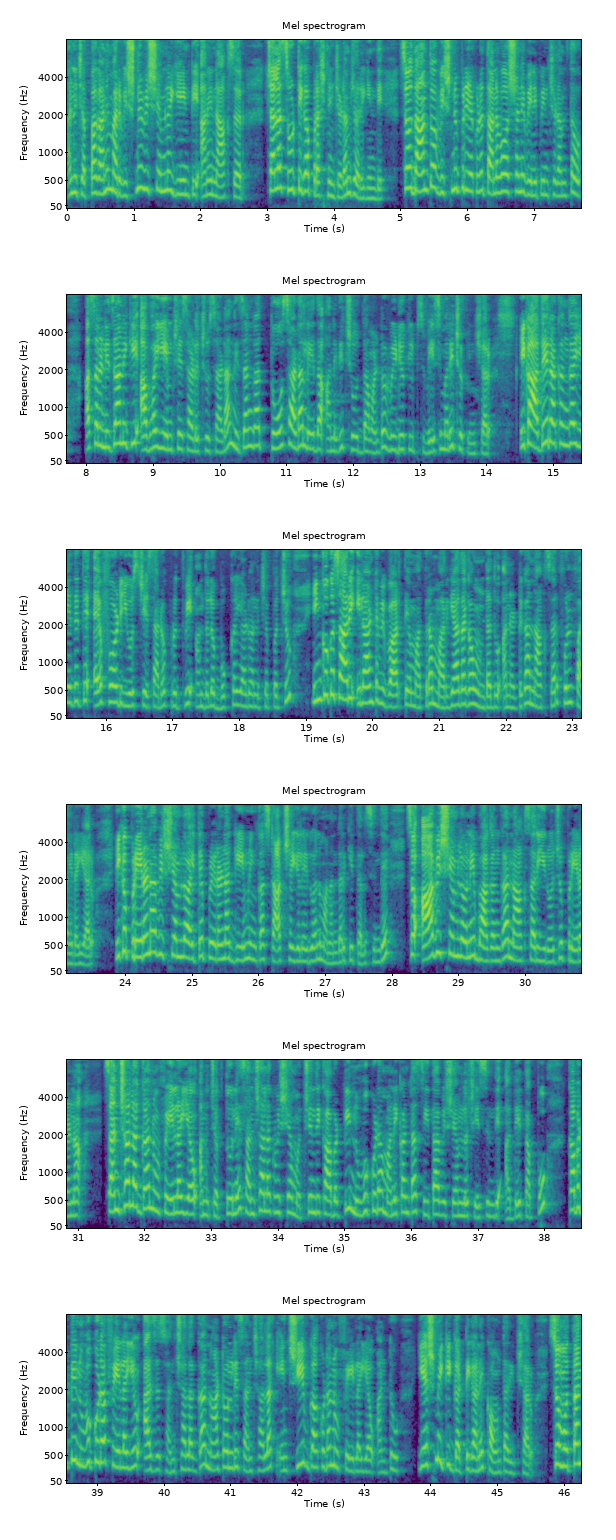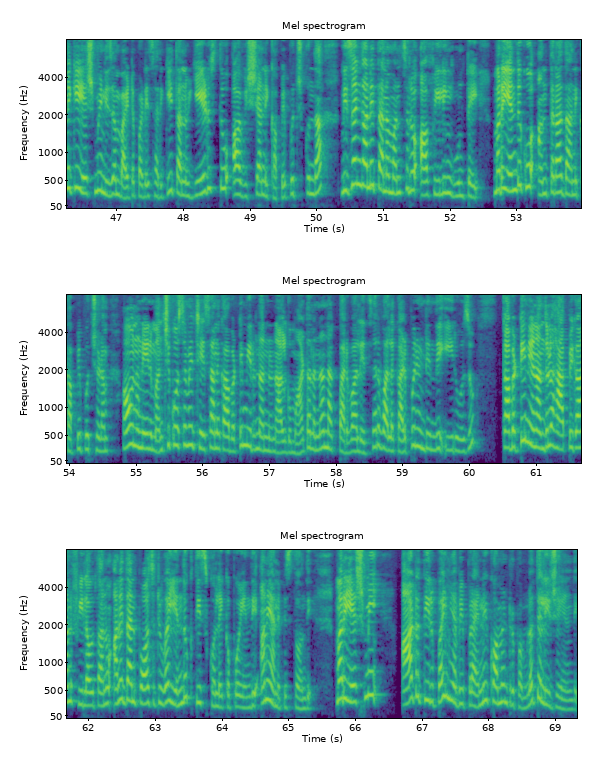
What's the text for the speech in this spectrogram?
అని చెప్పగానే మరి విష్ణు విషయంలో ఏంటి అని నాకు సార్ చాలా సూటిగా ప్రశ్నించడం జరిగింది. సో దాంతో విష్ణుప్రియకుడు తన వర్షాన్ని వినిపించడంతో అసలు నిజానికి అభయ్ ఏం చేశాడో చూసాడా నిజంగా తోసాడా లేదా అనేది చూద్దామంటూ వీడియో క్లిప్స్ వేసి మరీ చూపించారు. ఇక అదే రకంగా ఏదైతే ఎఫ్ వర్డ్ యూజ్ చేశాడో పృథ్వీ అందులో బుక్ అయ్యాడు అని చెప్పొచ్చు. ఇంకొకసారి ఇలాంటివి వార్తే మాత్రం మర్యాదగా ఉండదు అన్నట్టుగా నాకు సార్ ఫుల్ ఫైర్ అయ్యారు. ఇక ప్రేరణ విషయంలో అయితే ప్రేరణ గేమ్ ఇంకా స్టార్ట్ చేయలేదు అని మనందరికీ తెలిసిందే. సో ఆ విషయంలోనే భాగంగా నాకు సార్ ఈరోజు ప్రేరణ సంచాలక్గా నువ్వు ఫెయిల్ అయ్యావు అని చెప్తూనే సంచాలక్ విషయం వచ్చింది కాబట్టి నువ్వు కూడా మణికంఠ సీతా విషయంలో చేసింది అదే తప్పు. కాబట్టి నువ్వు కూడా ఫెయిల్ అయ్యావు యాజ్ ఎ సంచాలక్గా నాట్ ఓన్లీ సంచాలక్ ఇన్ చీఫ్గా కూడా నువ్వు ఫెయిల్ అయ్యావు అంటూ యష్మికి గట్టిగానే కౌంటర్ ఇచ్చారు. సో మొత్తానికి యష్మి నిజం బయటపడేసరికి తను ఏడుస్తూ ఆ విషయాన్ని కప్పిపుచ్చుకుందా? నిజంగానే తన మనసులో ఆ ఫీలింగ్ ఉంటే మరి ఎందుకు అంతలా దాన్ని కప్పిపుచ్చడం? అవును నేను మంచి కోసమే చేశాను కాబట్టి మీరు నన్ను నాలుగు మాటలన్నా నాకు పర్వాలేదు సార్ వాళ్ళ కడుపు నిండింది ఈ రోజు కాబట్టి నేను అందులో హ్యాపీగానే ఫీల్ అవుతాను అని దాన్ని పాజిటివ్గా ఎందుకు తీసుకోలేకపోయింది అని అనిపిస్తోంది. మరి యష్మి ఆట తీరుపై మీ అభిప్రాయాన్ని కామెంట్ రూపంలో తెలియజేయండి.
